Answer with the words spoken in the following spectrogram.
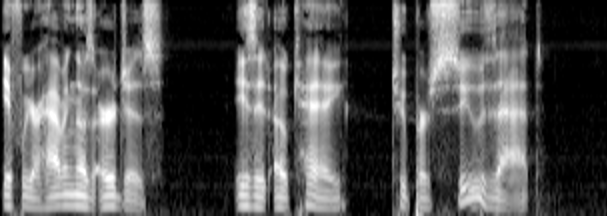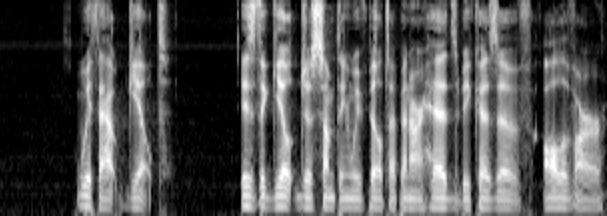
if we are having those urges, is it okay to pursue that without guilt? Is the guilt just something we've built up in our heads because of all of our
